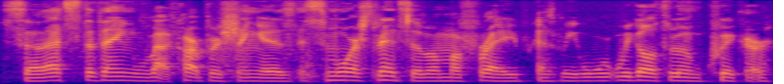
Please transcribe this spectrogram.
So that's the thing about cart pushing is it's more expensive, I'm afraid, because we we go through them quicker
